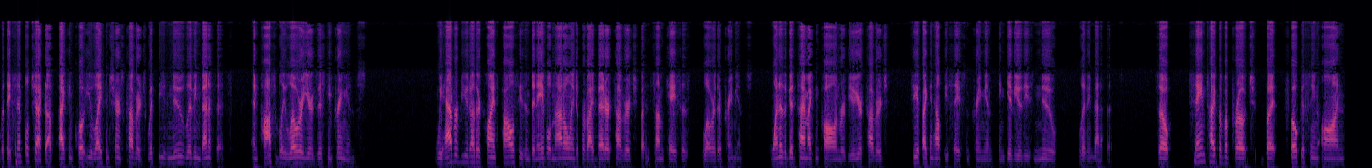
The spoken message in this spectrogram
With a simple checkup, I can quote you life insurance coverage with these new living benefits and possibly lower your existing premiums. We have reviewed other clients' policies and been able not only to provide better coverage, but in some cases, lower their premiums. When is a good time I can call and review your coverage, see if I can help you save some premium, and give you these new living benefits? So same type of approach, but focusing on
